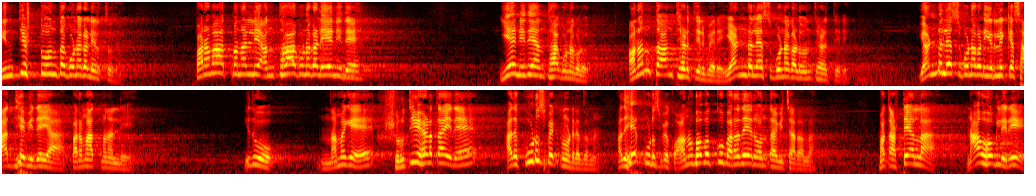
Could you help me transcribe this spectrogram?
ಇಂತಿಷ್ಟು ಅಂತ ಗುಣಗಳಿರ್ತದೆ. ಪರಮಾತ್ಮನಲ್ಲಿ ಅಂಥ ಗುಣಗಳೇನಿದೆ? ಏನಿದೆ ಅಂತಹ ಗುಣಗಳು? ಅನಂತ ಅಂತ ಹೇಳ್ತೀರಿ ಬೇರೆ. ಎಂಡ್ಲೆಸ್ ಗುಣಗಳು ಅಂತ ಹೇಳ್ತೀರಿ. ಎಂಡ್ಲೆಸ್ ಗುಣಗಳು ಇರಲಿಕ್ಕೆ ಸಾಧ್ಯವಿದೆಯಾ ಪರಮಾತ್ಮನಲ್ಲಿ? ಇದು ನಮಗೆ ಶ್ರುತಿ ಹೇಳ್ತಾ ಇದೆ. ಅದು ಕೂಡಿಸ್ಬೇಕು ನೋಡ್ರಿ ಅದನ್ನು. ಅದು ಹೇಗೆ ಕೂಡಿಸ್ಬೇಕು? ಅನುಭವಕ್ಕೂ ಬರದೇ ಇರುವಂಥ ವಿಚಾರ ಅಲ್ಲ. ಮತ್ತು ಅಷ್ಟೇ ಅಲ್ಲ, ನಾವು ಹೋಗಲಿರಿ.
